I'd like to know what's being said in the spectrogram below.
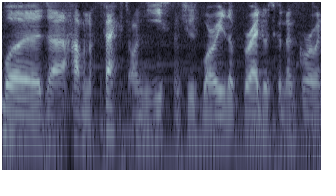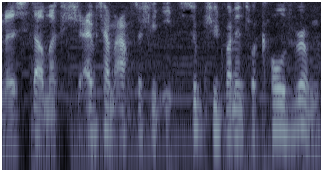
would uh, have an effect on yeast, and she was worried that bread was going to grow in her stomach. She, every time after she'd eat soup, she'd run into a cold room.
